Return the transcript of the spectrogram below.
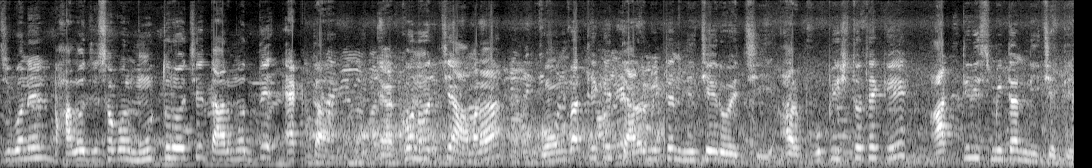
জীবনের ভালো যে সকল মুহূর্ত রয়েছে, তার মধ্যে একটা। এখন হচ্ছে আমরা গঙ্গা থেকে তেরো মিটার নিচে রয়েছি, আর ভূপৃষ্ঠ থেকে আটত্রিশ মিটার নিচেতে।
